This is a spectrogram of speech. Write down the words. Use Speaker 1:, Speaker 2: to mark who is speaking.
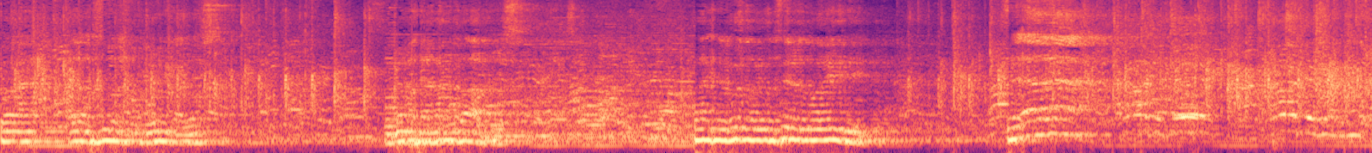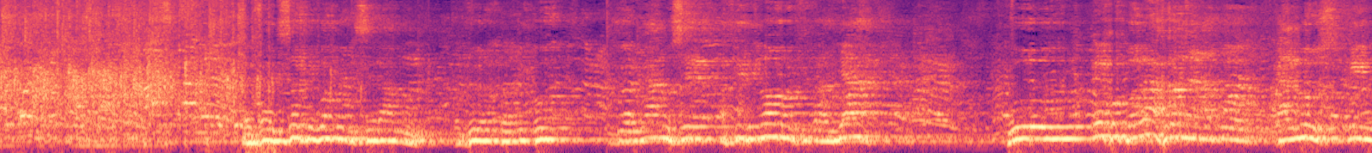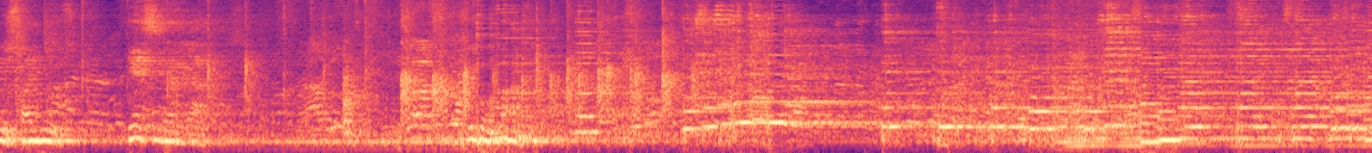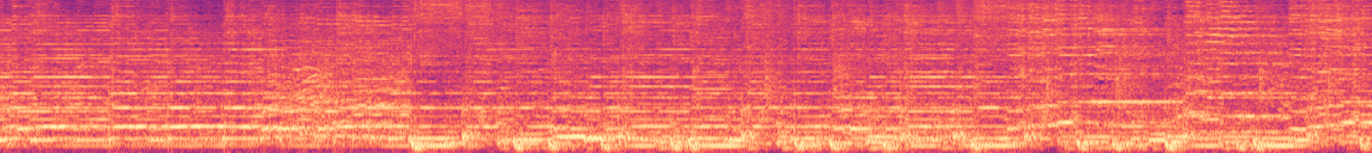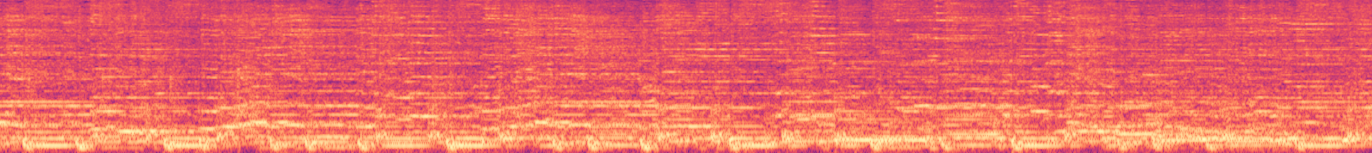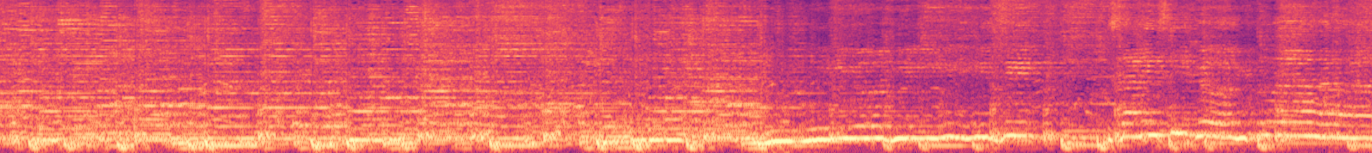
Speaker 1: Τώρα ένας φίλος μου πολύ καλός που με έμαθε να τα κοντά αυτός. Τώρα χειροκρότημα για το Στέλιο του Μωραήτη. Σε Ελλάδα!
Speaker 2: Ευχαριστώ και εγώ με τη σειρά μου τον φίλο μου τον Νίκο που διοργάνωσε αυτή την όμορφη βραδιά που έχω πολλά χρόνια να πω καλούς φίλους παλιούς και συνεργάτες. we
Speaker 3: could fly.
